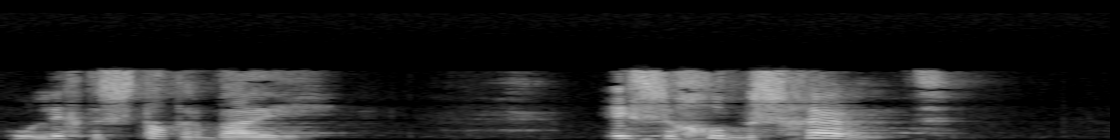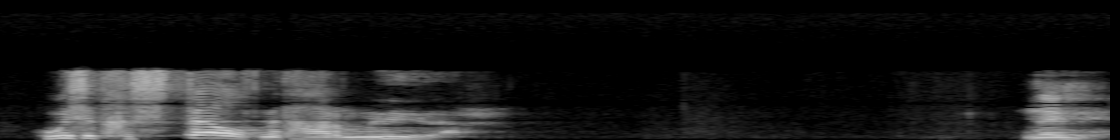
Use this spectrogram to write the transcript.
Hoe ligt de stad erbij? Is ze goed beschermd? Hoe is het gesteld met haar muur? Nu.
